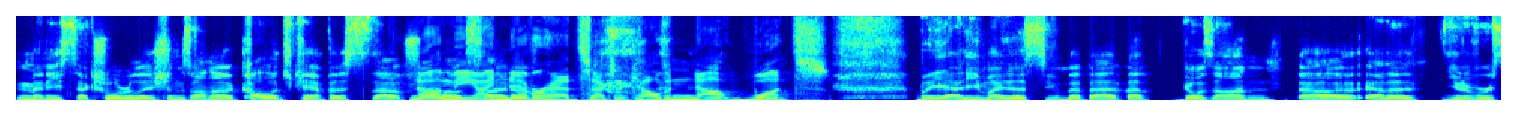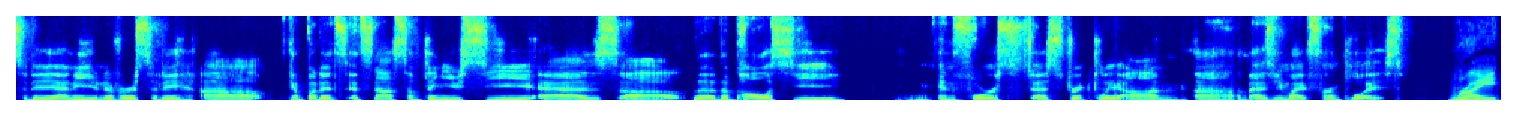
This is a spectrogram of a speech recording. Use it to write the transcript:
many sexual relations on a college campus that not me. I never of, had sex at Calvin, not once. But yeah, you might assume that that that goes on uh, at a university, any university. Uh, but it's it's not something you see as uh, the the policy enforced as strictly on um, as you might for employees. Right,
